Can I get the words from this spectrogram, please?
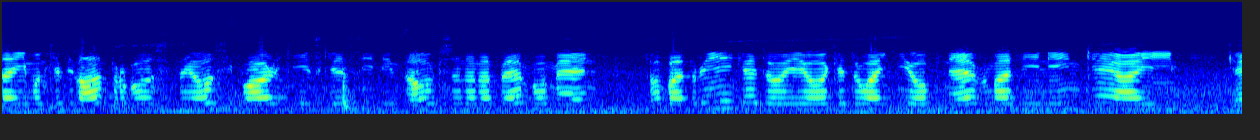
Ότι ελεήμων και φιλάνθρωπος Θεός υπάρχεις και εσύ την δόξα να αναπέμπομεν, το Πατρί και το Υιό και το Αγίο Πνεύμα την ίν και αΐ και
